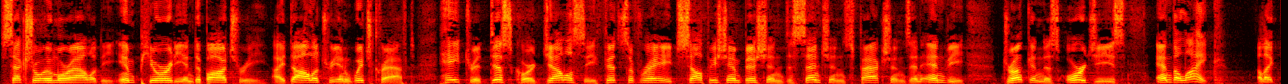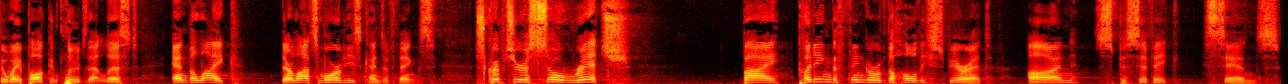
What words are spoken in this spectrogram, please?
Sexual immorality, impurity and debauchery, idolatry and witchcraft, hatred, discord, jealousy, fits of rage, selfish ambition, dissensions, factions and envy, drunkenness, orgies, and the like. I like the way Paul concludes that list, and the like. There are lots more of these kinds of things. Scripture is so rich by putting the finger of the Holy Spirit on specific sins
